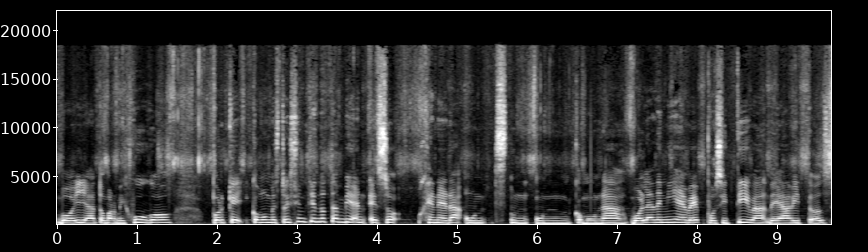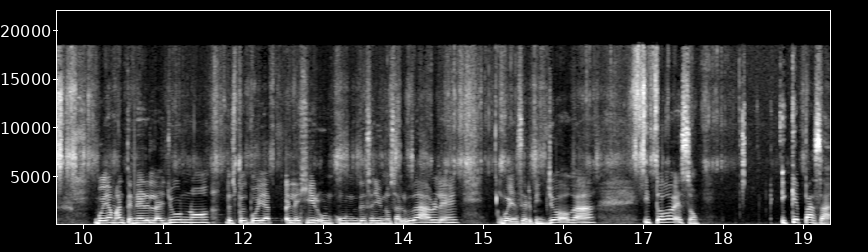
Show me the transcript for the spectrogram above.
voy a tomar mi jugo, porque como me estoy sintiendo tan bien, eso genera un, como una bola de nieve positiva de hábitos. Voy a mantener el ayuno, después voy a elegir un, un desayuno saludable, voy a hacer mi yoga y todo eso. ¿Y qué pasa?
